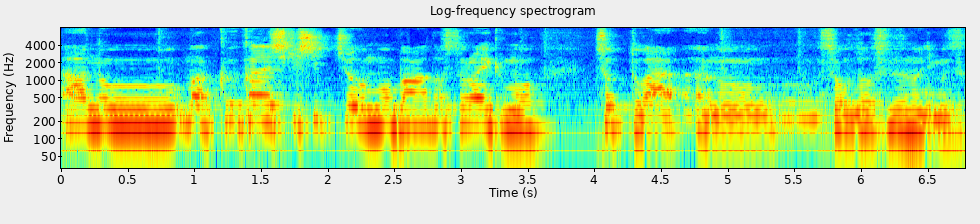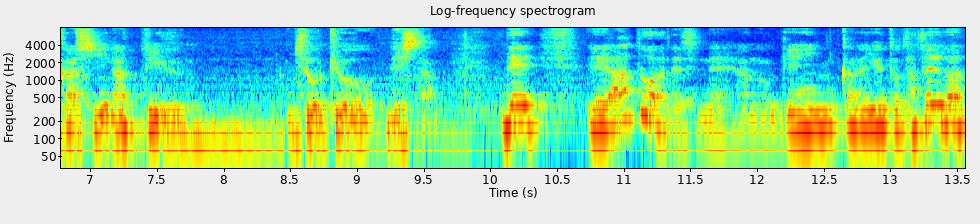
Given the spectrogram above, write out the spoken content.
あのまあ、空間式失調もバードストライクもちょっとはあの想像するのに難しいなという状況でした。で、えー、あとはですねあの原因から言うと例えば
